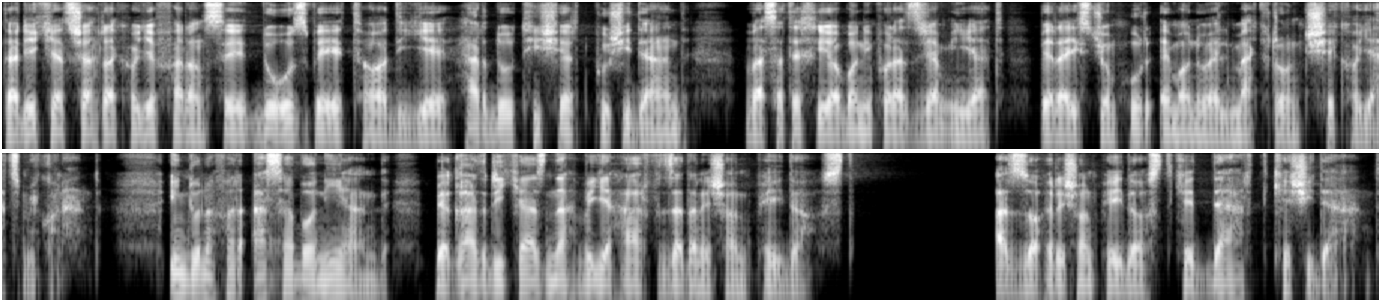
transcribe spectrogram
در یکی از شهرک های فرانسه دو عضو اتحادیه هر دو تیشرت پوشیدند وسط خیابانی پر از جمعیت به رئیس جمهور امانوئل مکرون شکایت می کنند. این دو نفر عصبانی اند به قدری که از نحوه حرف زدنشان پیداست. از ظاهرشان پیداست که درد کشیدند.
